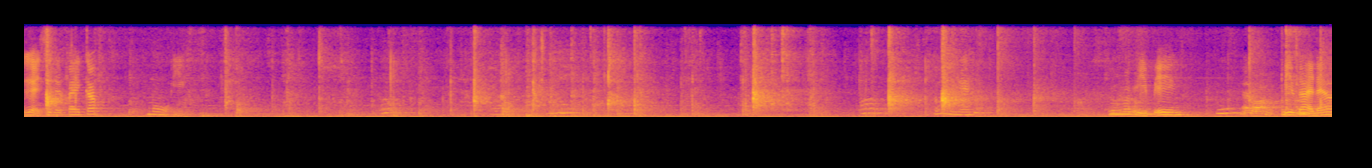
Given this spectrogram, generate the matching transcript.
เอื่อยสิเด็ดไปกับหมู่อีกต้องทำไงมาบีบเองได้หรอบีบได้แล้ว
